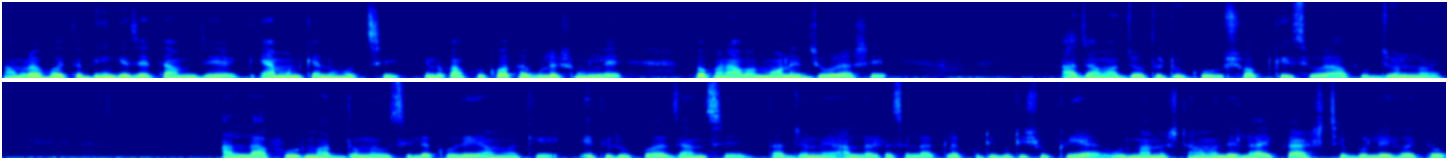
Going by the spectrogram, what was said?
আমরা হয়তো ভেঙে যেতাম যে এমন কেন হচ্ছে? কিন্তু কাকুর কথাগুলো শুনলে তখন আবার মনের জোর আসে। আজ আমার যতটুকু সব কিছু আপুর জন্যই। আল্লাহ আফুর মাধ্যমে উসিলা করে আমাকে এতটুকু আর জানছে, তার জন্য আল্লাহর কাছে লাখ লাখ কোটি কোটি শুক্রিয়া। ওই মানুষটা আমাদের লাইফে আসছে বলে হয়তো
